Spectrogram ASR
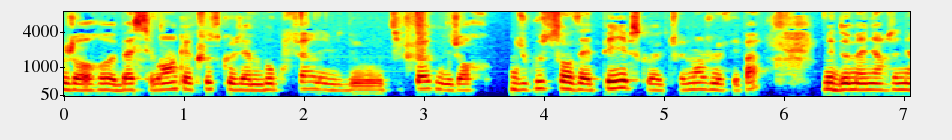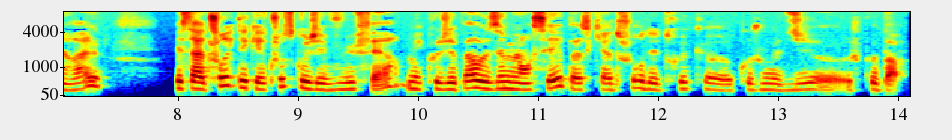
genre, euh, bah, c'est vraiment quelque chose que j'aime beaucoup faire, les vidéos TikTok, mais genre, du coup, sans être payé, parce qu'actuellement, je le fais pas, mais de manière générale. Et ça a toujours été quelque chose que j'ai voulu faire, mais que j'ai pas osé me lancer parce qu'il y a toujours des trucs euh, que je me dis, je peux pas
